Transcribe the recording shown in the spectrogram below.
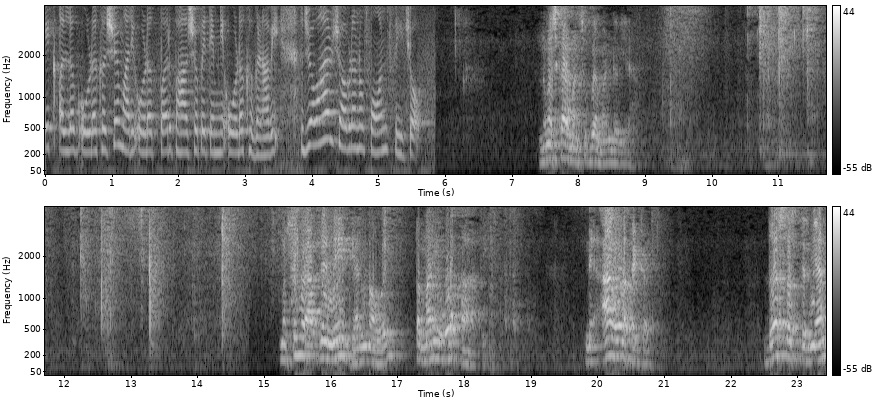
એક અલગ ઓળખ છે. મારી ઓળખ પર ભાજપે તેમની ઓળખ ગણાવી. જવાહર ચાવડાનો ફોન સ્વિચ ઓફ. નમસ્કાર, મનસુખભાઈ માંડવિયા. મનસુખભાઈ આપને નહીં ધ્યાનમાં હોય, પણ મારી ઓળખ આ હતી. ને આ ઓળખ હેઠળ દસ વર્ષ દરમિયાન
